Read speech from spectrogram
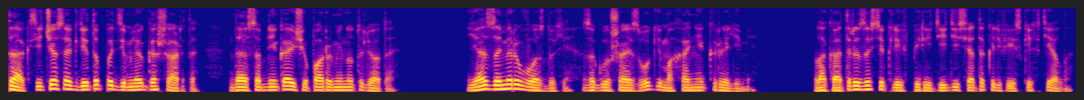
Так, сейчас я где-то под землей Гашарта, до особняка еще пару минут лета. Я замер в воздухе, заглушая звуки махания крыльями. Локаторы засекли впереди десяток эльфийских тел.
